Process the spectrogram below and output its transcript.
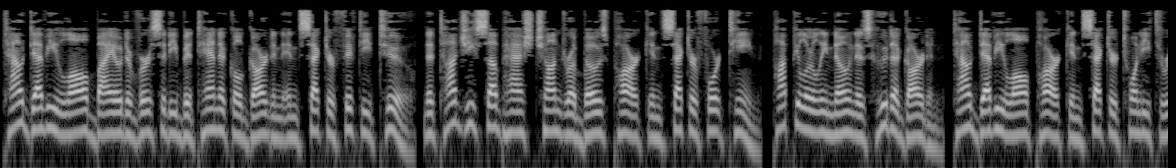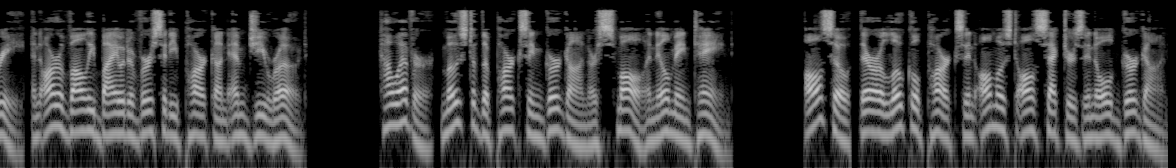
Tau Devi Lal Biodiversity Botanical Garden in Sector 52, Netaji Subhash Chandra Bose Park in Sector 14, popularly known as Huda Garden, Tau Devi Lal Park in Sector 23, and Aravali Biodiversity Park on MG Road. However, most of the parks in Gurgaon are small and ill-maintained. Also, there are local parks in almost all sectors in Old Gurgaon.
